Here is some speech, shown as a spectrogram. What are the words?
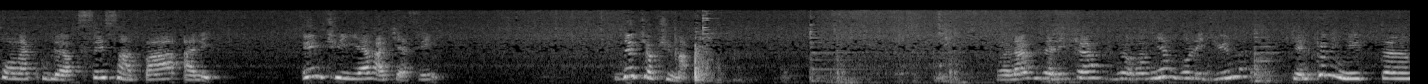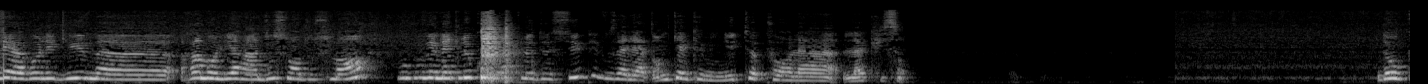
pour la couleur, c'est sympa. Allez, une cuillère à café de curcuma. Voilà, vous allez faire revenir vos légumes quelques minutes. Et à vos légumes euh, ramollir hein, doucement, doucement. Vous pouvez mettre le couvercle dessus, puis vous allez attendre quelques minutes pour la, cuisson. Donc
